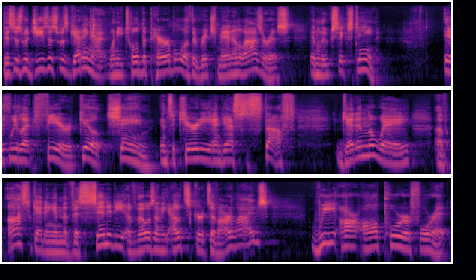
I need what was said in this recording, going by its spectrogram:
This is what Jesus was getting at when he told the parable of the rich man and Lazarus in Luke 16. If we let fear, guilt, shame, insecurity, and yes, stuff get in the way of us getting in the vicinity of those on the outskirts of our lives, we are all poorer for it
